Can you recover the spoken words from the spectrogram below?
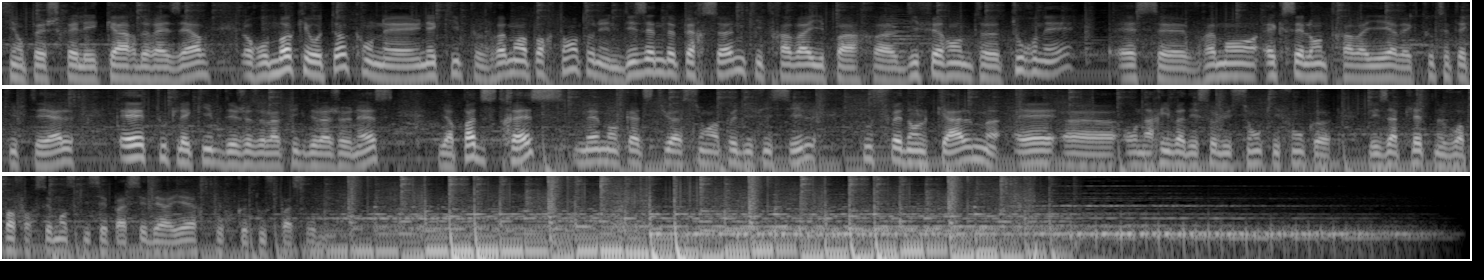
qui empêcheraient les quarts de réserve. Alors au MOC et au TOC, on est une équipe vraiment importante, on est une dizaine de personnes qui travaillent par euh, différentes tournées et c'est vraiment excellent de travailler avec toute cette équipe TL et toute l'équipe des Jeux Olympiques de la jeunesse. Il n'y a pas de stress, même en cas de situation un peu difficile. Tout se fait dans le calme et euh, on arrive à des solutions qui font que les athlètes ne voient pas forcément ce qui s'est passé derrière pour que tout se passe au mieux.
